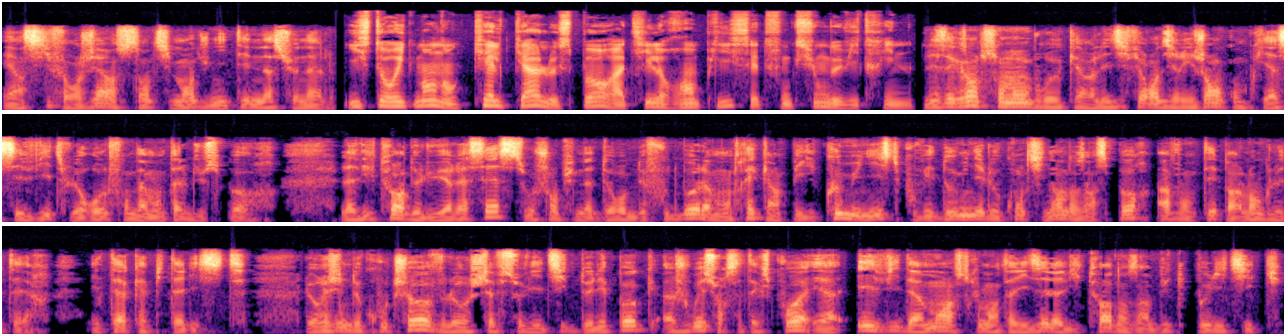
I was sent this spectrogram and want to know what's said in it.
et ainsi forger un sentiment d'unité nationale. Historiquement, dans quel cas le sport a-t-il rempli cette fonction de vitrine? Les exemples sont nombreux car les différents dirigeants ont compris assez vite le rôle fondamental du sport. La victoire de l'URSS au championnat d'Europe de football a montré qu'un pays communiste pouvait dominer le continent dans un sport inventé par l'Angleterre, État capitaliste. Le régime de Khrouchtchev, le chef soviétique de l'époque, a joué sur cet exploit et a évidemment instrumentalisé la victoire dans un but politique.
